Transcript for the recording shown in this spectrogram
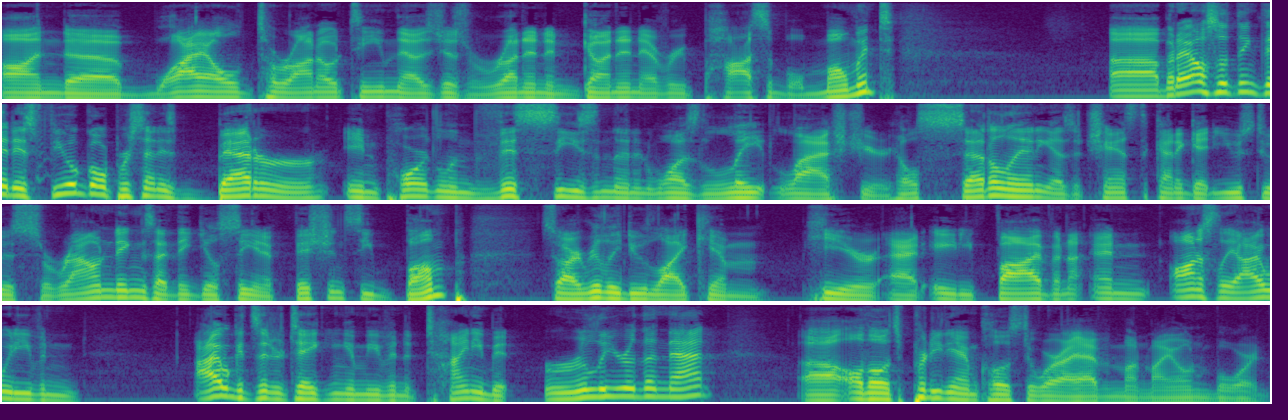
on the wild Toronto team that was just running and gunning every possible moment. Uh, but I also think that his field goal percent is better in Portland this season than it was late last year. He'll settle in. He has a chance to kind of get used to his surroundings. I think you'll see an efficiency bump. So I really do like him here at 85. And and honestly, I would even I would consider taking him even a tiny bit earlier than that. Uh, although it's pretty damn close to where I have him on my own board.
